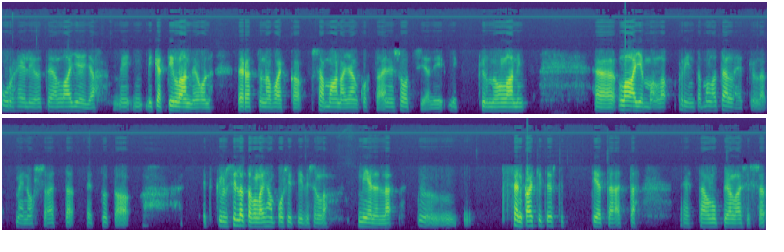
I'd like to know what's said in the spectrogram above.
urheilijoita ja lajeja, mikä tilanne on verrattuna vaikka samaan ajankohtaan ennen Sotsia, niin, niin kyllä me ollaan niin, ää, laajemmalla rintamalla tällä hetkellä menossa. Että, et, tota, et kyllä sillä tavalla ihan positiivisella mielellä sen kaikki tietysti tietää, että, että olympialaisissa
